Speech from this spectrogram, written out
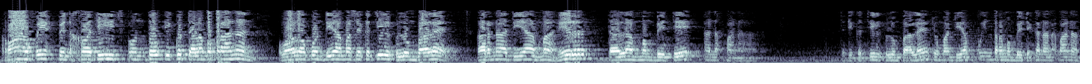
Rafi' bin Khadij untuk ikut dalam peperangan walaupun dia masih kecil belum balik karena dia mahir dalam membedik anak panah. Jadi kecil belum balik, cuma dia pintar membedakan anak panah.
